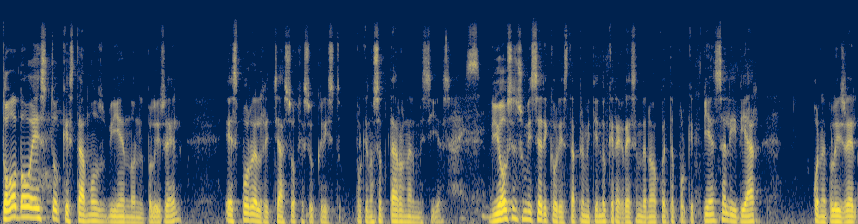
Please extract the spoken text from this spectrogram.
Todo esto que estamos viendo en el pueblo de Israel es por el rechazo a Jesucristo, porque no aceptaron al Mesías. Dios en su misericordia está permitiendo que regresen de nuevo cuenta porque piensa lidiar con el pueblo de Israel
